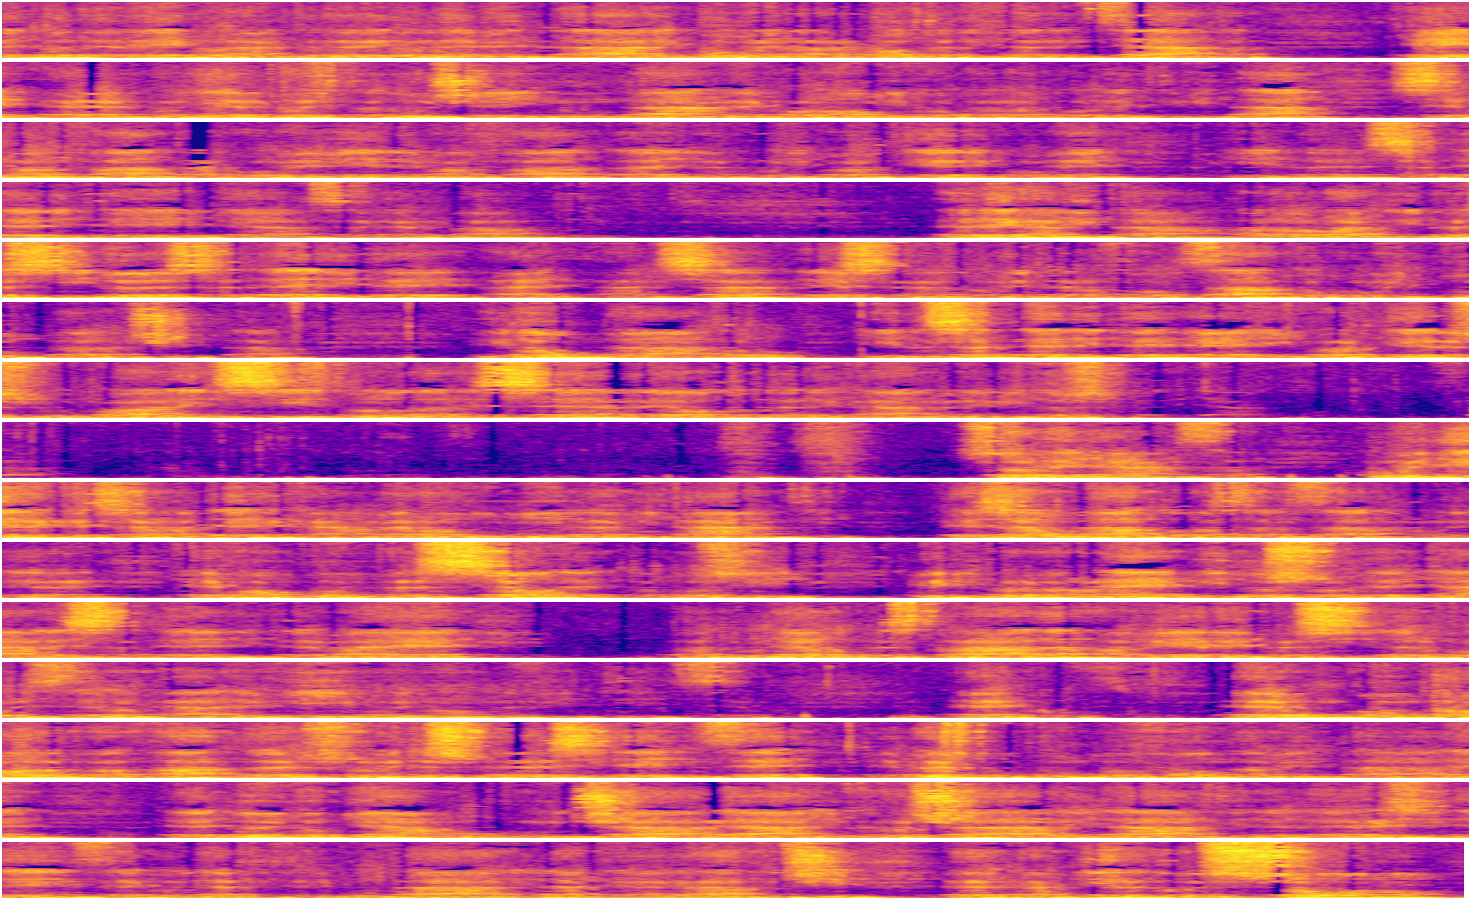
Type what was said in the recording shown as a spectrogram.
rispetto delle regole, anche delle regole elementari, come la raccolta differenziata, che eh, dire, poi si traduce in un danno economico per la collettività, se mal fatta come viene mal fatta in alcuni quartieri come il satellite di Piazza Garibaldi. Legalità, allora il presidio del satellite ha di essere naturalmente rafforzato come in tutta la città. Vi do un dato, il satellite è il quartiere sul quale insistono dalle 6 alle 8 telecamere di videosorveglianza sorveglianza, come dire che c'è una telecamera ogni mille abitanti, è già un dato abbastanza, come dire, che fa un po' impressione detto così. Quindi il problema non è videosorvegliare il satellite, ma è pattugliarlo per strada, avere i presidi della polizia locale vivo e non fittizio. Ecco, eh, un controllo che va fatto è solamente sulle residenze, e questo è un punto fondamentale, eh, noi dobbiamo cominciare a incrociare i dati delle residenze con i dati tributari, i dati anagrafici, per capire dove sono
